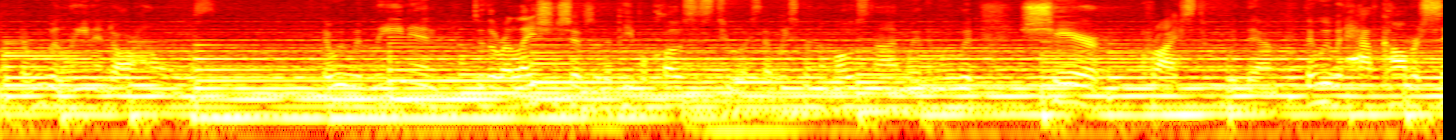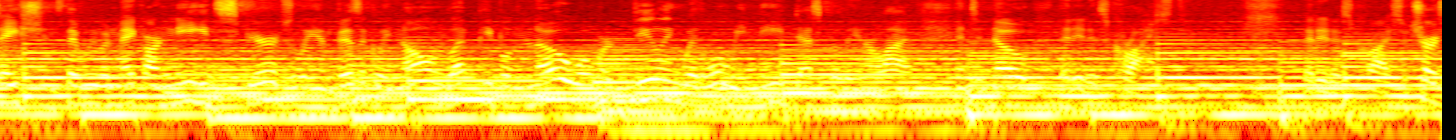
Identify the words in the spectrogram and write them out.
That we would lean into our homes. Relationships with the people closest to us that we spend the most time with, and we would share Christ with them, that we would have conversations, that we would make our needs spiritually and physically known, let people know what we're dealing with, what we need desperately in our life, and to know that it is Christ. That it is Christ. So, church,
